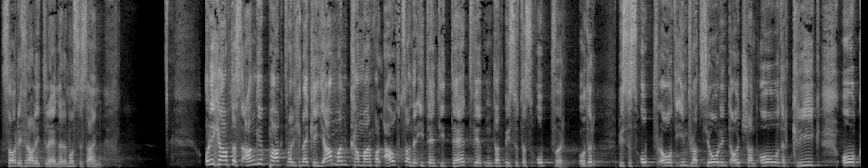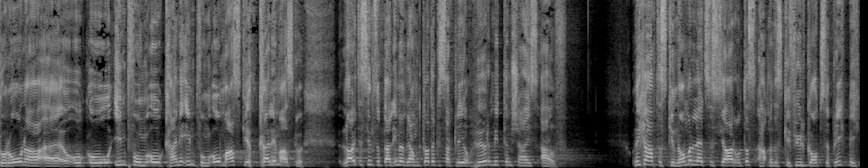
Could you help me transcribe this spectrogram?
Sorry für alle Italiener, das muss es sein. Und ich habe das angepackt, weil ich merke, jammern kann manchmal auch zu einer Identität werden. Dann bist du das Opfer, oder? bist das Opfer, oh, die Inflation in Deutschland, oh, der Krieg, oh, Corona, äh, oh, oh, Impfung, oh, keine Impfung, oh, Maske, oh, keine Maske. Leute sind zum Teil immer, wir haben Gott gesagt, Leo, hör mit dem Scheiß auf. Und ich habe das genommen letztes Jahr und das hat man das Gefühl, Gott zerbricht mich.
